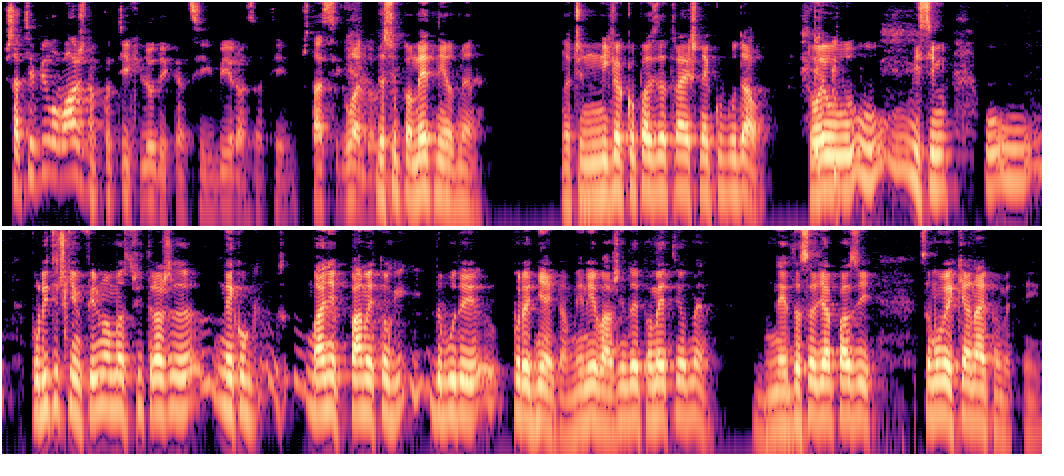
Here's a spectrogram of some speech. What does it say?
Šta ti je bilo važno kod tih ljudi kad si ih birao za tim? Šta si gledao? Da su pametniji od mene. Znači, nikako pazi da traješ neku budalu. To je, u, u, mislim, u političkim firmama svi traže nekog manje pametnog da bude pored njega. Meni je važnije da je pametniji od mene. Ne da sad ja, pazi, sam uvek ja najpametniji.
